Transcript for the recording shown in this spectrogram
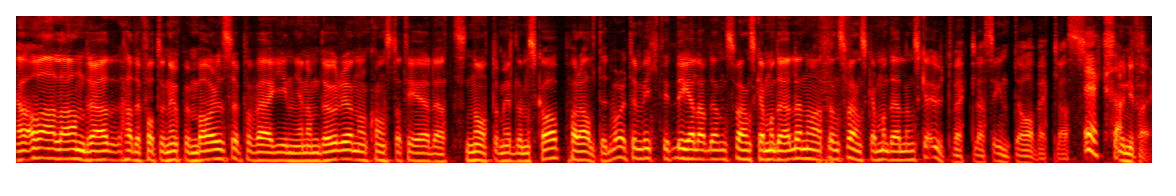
Ja, och alla andra hade fått en uppenbarelse på väg in genom dörren och konstaterade att NATO-medlemskap har alltid varit en viktig del av den svenska modellen och att den svenska modellen ska utvecklas, inte avvecklas. Exakt, ungefär.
